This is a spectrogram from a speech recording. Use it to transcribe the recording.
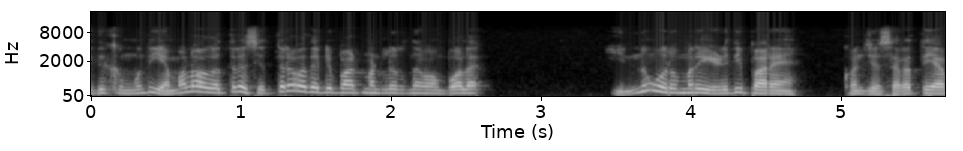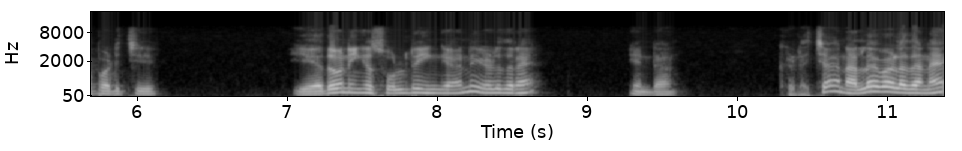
இதுக்கு முந்தி எமலோகத்தில் சித்திரவதை டிபார்ட்மெண்ட்டில் இருந்தவன் போல். இன்னும் ஒரு முறை எழுதி பாரேன். கொஞ்சம் சிரத்தையாக படித்து ஏதோ நீங்கள் சொல்கிறீங்கன்னு எழுதுகிறேன் என்றான். கிடைச்சா நல்ல வேலை தானே?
